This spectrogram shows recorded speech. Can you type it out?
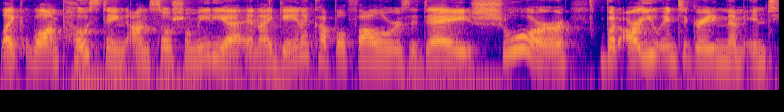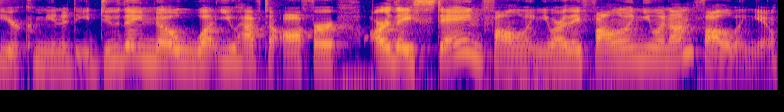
like while I'm posting on social media and I gain a couple followers a day, sure, but are you integrating them into your community? Do they know what you have to offer? Are they staying following you? Are they following you and unfollowing you?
